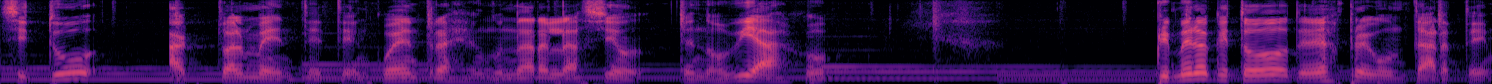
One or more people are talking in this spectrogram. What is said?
Si tú actualmente te encuentras en una relación de noviazgo, primero que todo debes preguntarte,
